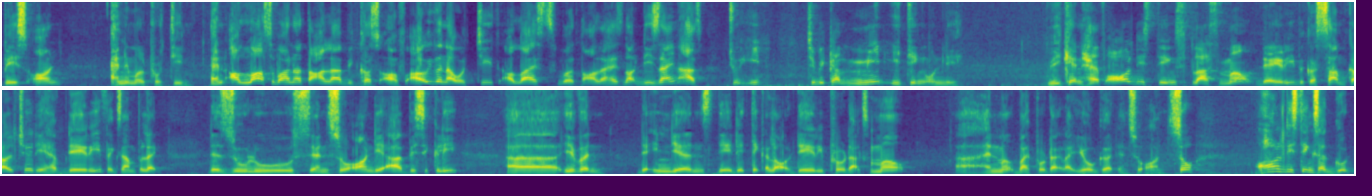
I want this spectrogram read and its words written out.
based on animal protein. And Allah subhanahu wa ta'ala, because of our, even our teeth, Allah subhanahu wa ta'ala has not designed us to eat, to become meat eating only. We can have all these things plus milk, dairy, because some culture they have dairy, for example, like the Zulus and so on, they are basically uh, even the Indians, they, they take a lot of dairy products, milk uh, and milk byproduct like yogurt and so on. So all these things are good,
